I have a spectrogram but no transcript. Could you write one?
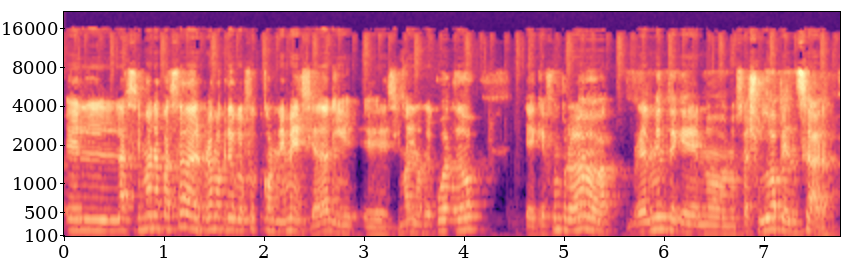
la semana pasada, el programa creo que fue con Nemesia, Dani, eh, si mal no recuerdo, eh, que fue un programa realmente que nos ayudó a pensar.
